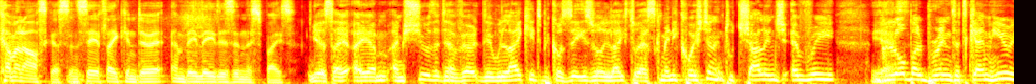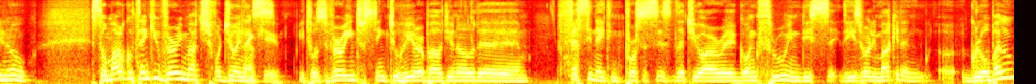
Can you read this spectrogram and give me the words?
come and ask us and see if they can do it and be leaders in this space. Yes, I, I am. I'm sure that very, they will like it because the Israeli likes to ask many questions and to challenge every yes. global brand that came here. You know, so Marco, thank you very much for joining thank us. You. It was very interesting to hear about you know the fascinating processes that you are uh, going through in this the Israeli market and uh, global,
